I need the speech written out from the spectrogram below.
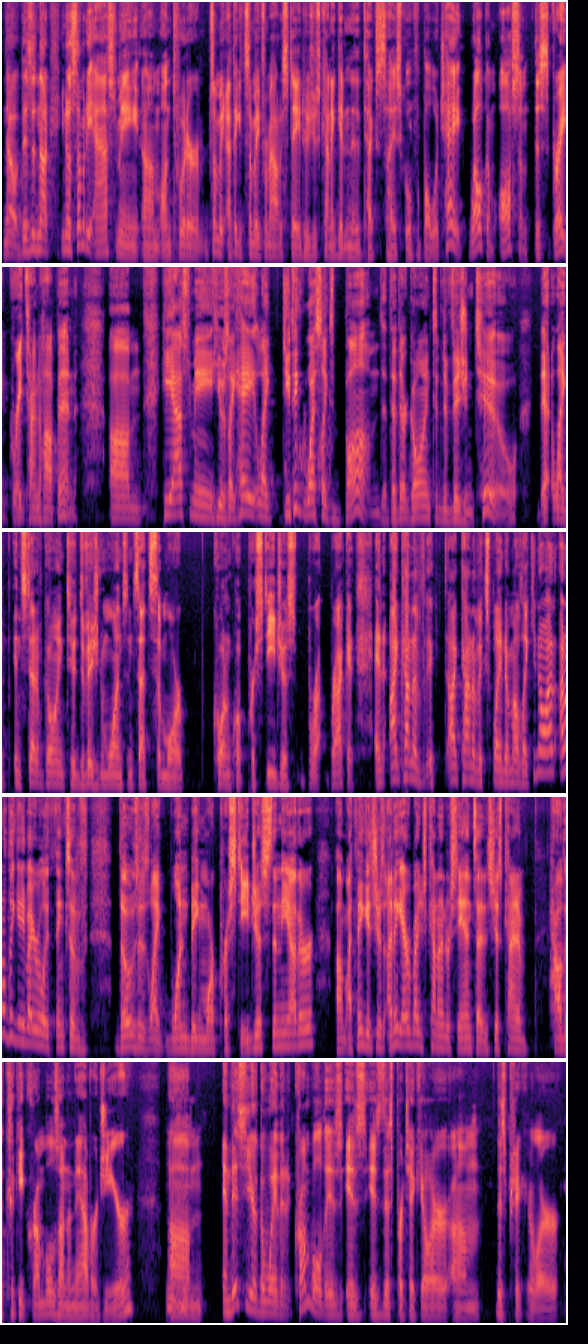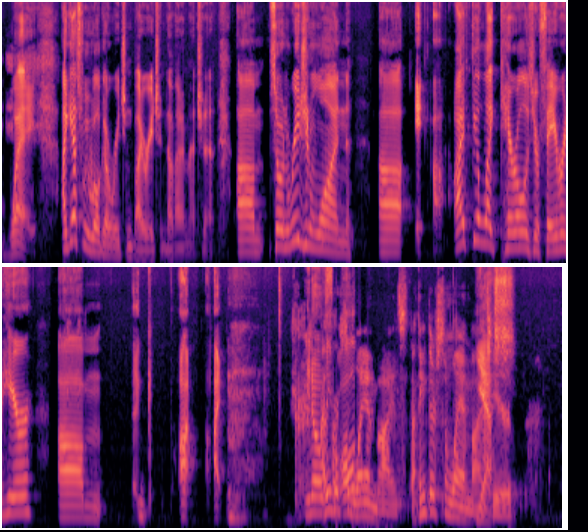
No, this is not. You know, somebody asked me um, on Twitter. Somebody, I think it's somebody from out of state who's just kind of getting into Texas high school football. Which, hey, welcome, awesome. This is great. Great time to hop in. Um, he asked me. He was like, "Hey, like, do you think Westlake's bummed that they're going to Division Two, like instead of going to Division One, since that's the more quote unquote prestigious bra- bracket?" And I kind of, I kind of explained to him. I was like, you know, I, I don't think anybody really thinks of those as like one being more prestigious than the other. Um, I think it's just, I think everybody just kind of understands that it's just kind of how the cookie crumbles on an average year. Mhm. Um, and this year, the way that it crumbled is is is this particular um, this particular way. I guess we will go region by region now that I mention it. Um, so in region one, uh, it, I- feel like Carroll is your favorite here. Um, I, I, you know, I think for there's some all landmines. I think there's some landmines Yes. here.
